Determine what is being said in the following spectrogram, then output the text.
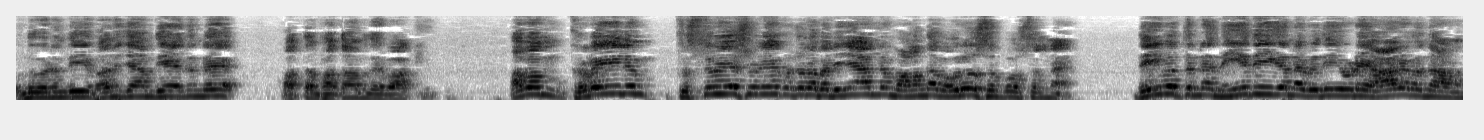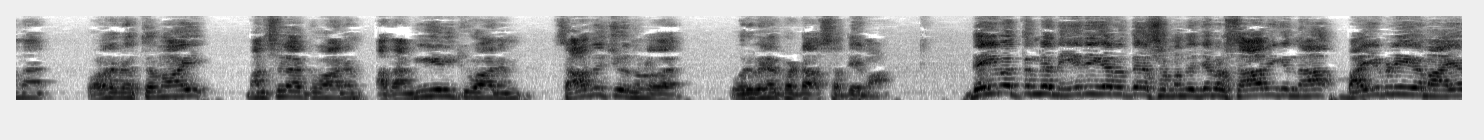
ഒന്ന് കുരുന്തി പതിനഞ്ചാം അധ്യായത്തിന്റെ പത്ത് പത്താമത്തെ വാക്യം. അപ്പം കൃപയിലും ക്രിസ്തുവേശുവിനെ കുറിച്ചുള്ള പരിജ്ഞാനിലും വളർന്ന പൗലോസ് പോസ്റ്റലിന് ദൈവത്തിന്റെ നീതീകരണ വിധിയുടെ ആഴം എന്താണെന്ന് വളരെ വ്യക്തമായി മനസ്സിലാക്കുവാനും അത് അംഗീകരിക്കുവാനും സാധിച്ചു എന്നുള്ളത് ഒരു വിലപ്പെട്ട സത്യമാണ്. ദൈവത്തിന്റെ നീതീകരണത്തെ സംബന്ധിച്ച് പ്രസ്താവിക്കുന്ന ബൈബിളികമായ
